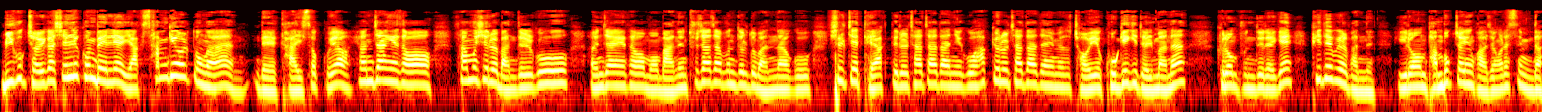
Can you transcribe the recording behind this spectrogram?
미국 저희가 실리콘밸리에 약 3개월 동안 네, 가 있었고요. 현장에서 사무실을 만들고 현장에서 뭐 많은 투자자분들도 만나고 실제 대학들을 찾아다니고 학교를 찾아다니면서 저희의 고객이 될 만한 그런 분들에게 피드백을 받는 이런 반복적인 과정을 했습니다.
